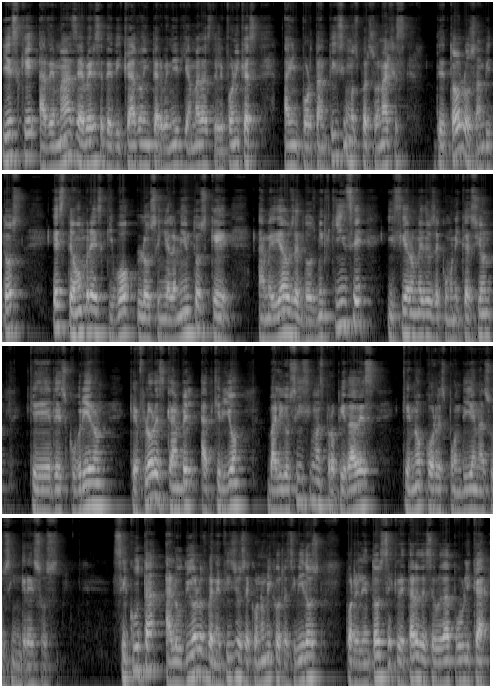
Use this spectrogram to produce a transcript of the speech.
Y es que además de haberse dedicado a intervenir llamadas telefónicas a importantísimos personajes de todos los ámbitos, este hombre esquivó los señalamientos que a mediados del 2015 hicieron medios de comunicación que descubrieron que Flores Campbell adquirió valiosísimas propiedades que no correspondían a sus ingresos. Cicuta aludió los beneficios económicos recibidos por el entonces secretario de Seguridad Pública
